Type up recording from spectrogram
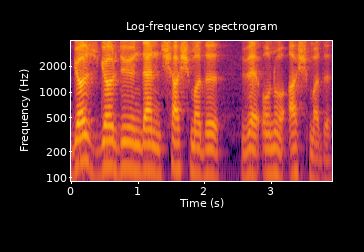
Göz gördüğünden şaşmadı ve onu aşmadı.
